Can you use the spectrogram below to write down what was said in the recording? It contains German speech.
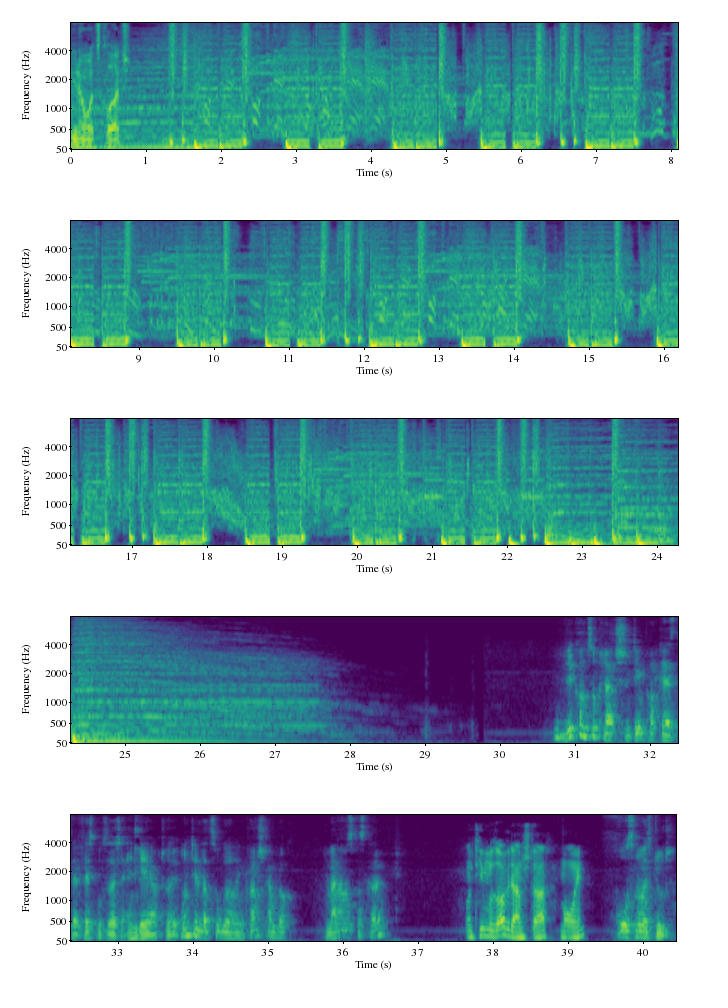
You know what's clutch? Willkommen zu Klatsch, dem Podcast der Facebook-Seite NBA aktuell und dem dazugehörigen Crunchtime-Blog. Mein Name ist Pascal. Und Timo ist auch wieder am Start. Moin. Frohes Neues, Dude.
